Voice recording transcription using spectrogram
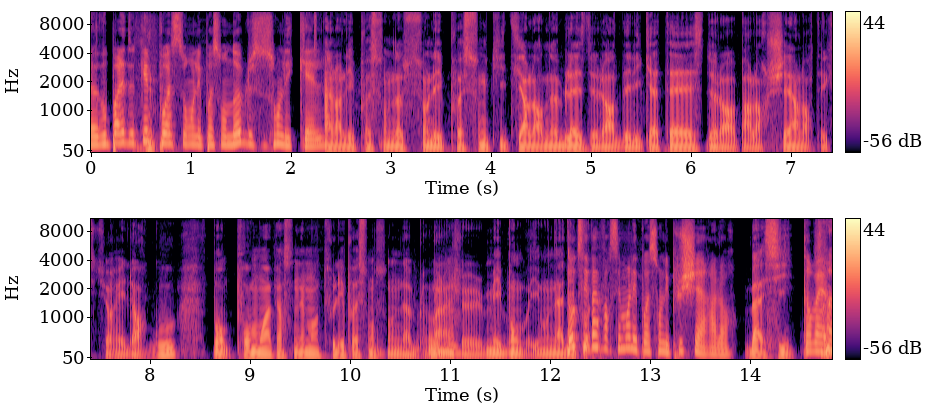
Euh, vous parlez de quels poissons? Les poissons nobles, ce sont lesquels? Alors les poissons nobles, ce sont les poissons qui tirent leur noblesse de leur délicatesse, de leur, par leur chair, leur texture et leur goût. Bon, pour moi personnellement, tous les poissons sont nobles. Voilà, je- mais bon, on a des Donc, c'est po- pas forcément les poissons les plus chers alors? Bah si. Quand même.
